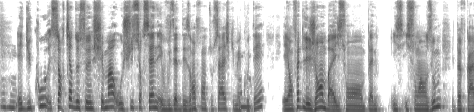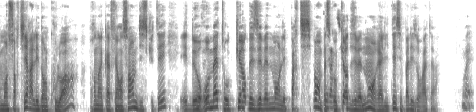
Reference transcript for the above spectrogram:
Mhm. Et du coup, sortir de ce schéma où je suis sur scène et vous êtes des enfants tout sages qui mhm. m'écoutez. Et en fait, les gens, bah, ils sont en pleine, ils, sont en Zoom, ils peuvent carrément sortir, aller dans le couloir, prendre un café ensemble, discuter et de remettre au cœur des événements les participants, parce qu'au cœur des événements, en réalité, c'est pas les orateurs. Ouais.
